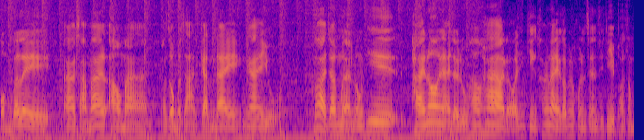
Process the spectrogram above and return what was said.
ผมก็เลยอ่าสามารถเอามาผสมผสานกันได้ง่ายอยู่ ก็อาจจะเหมือนตรงที่ภายนอกเนี่ยอาจจะดูห้าวๆแต่ว่าจริงๆ ข้างในก็เป็นคนเซนซิทีฟพอสม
